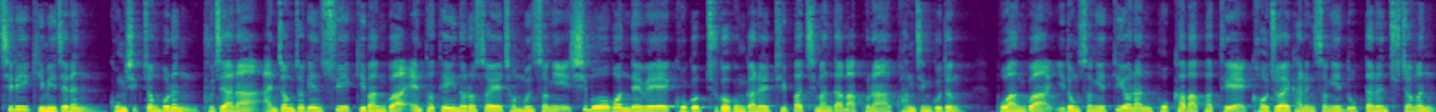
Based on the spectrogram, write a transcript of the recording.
7위 김희재는 공식 정보는 부재하나 안정적인 수익 기반과 엔터테이너로서의 전문성이 15억 원 내외의 고급 주거 공간을 뒷받침한다 마포나 광진구 등 보안과 이동성이 뛰어난 복합 아파트에 거주할 가능성이 높다는 추정은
